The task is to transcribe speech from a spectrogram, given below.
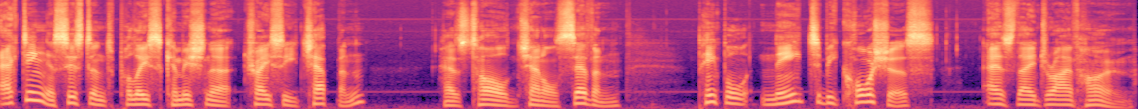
Acting Assistant Police Commissioner Tracy Chapman has told Channel 7 people need to be cautious as they drive home.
